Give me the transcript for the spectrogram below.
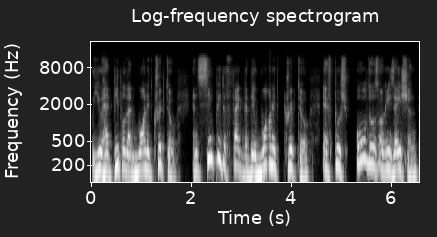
You had people that wanted crypto, and simply the fact that they wanted crypto have pushed all those organizations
